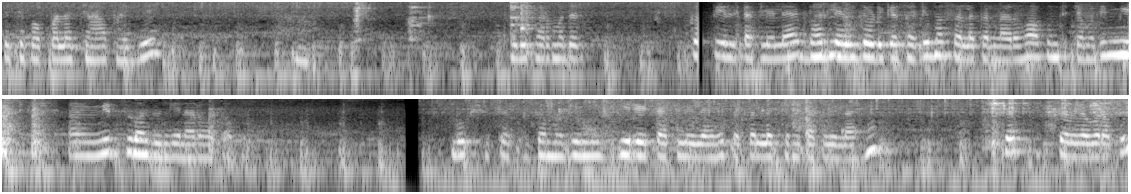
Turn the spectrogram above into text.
त्याच्या पप्पाला चहा पाहिजे. हां. थोडीफार मदत तेल टाकलेलं आहे. भरलेल्या दोडक्यासाठी मसाला करणार आहोत. आपण त्याच्यामध्ये मीठ मिरच भाजून घेणार आहोत आपण. बघू शकता त्याच्यामध्ये मी जिरे टाकलेले आहे आता लसूण टाकलेलं आहे. त्याच तव्यावर आपण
